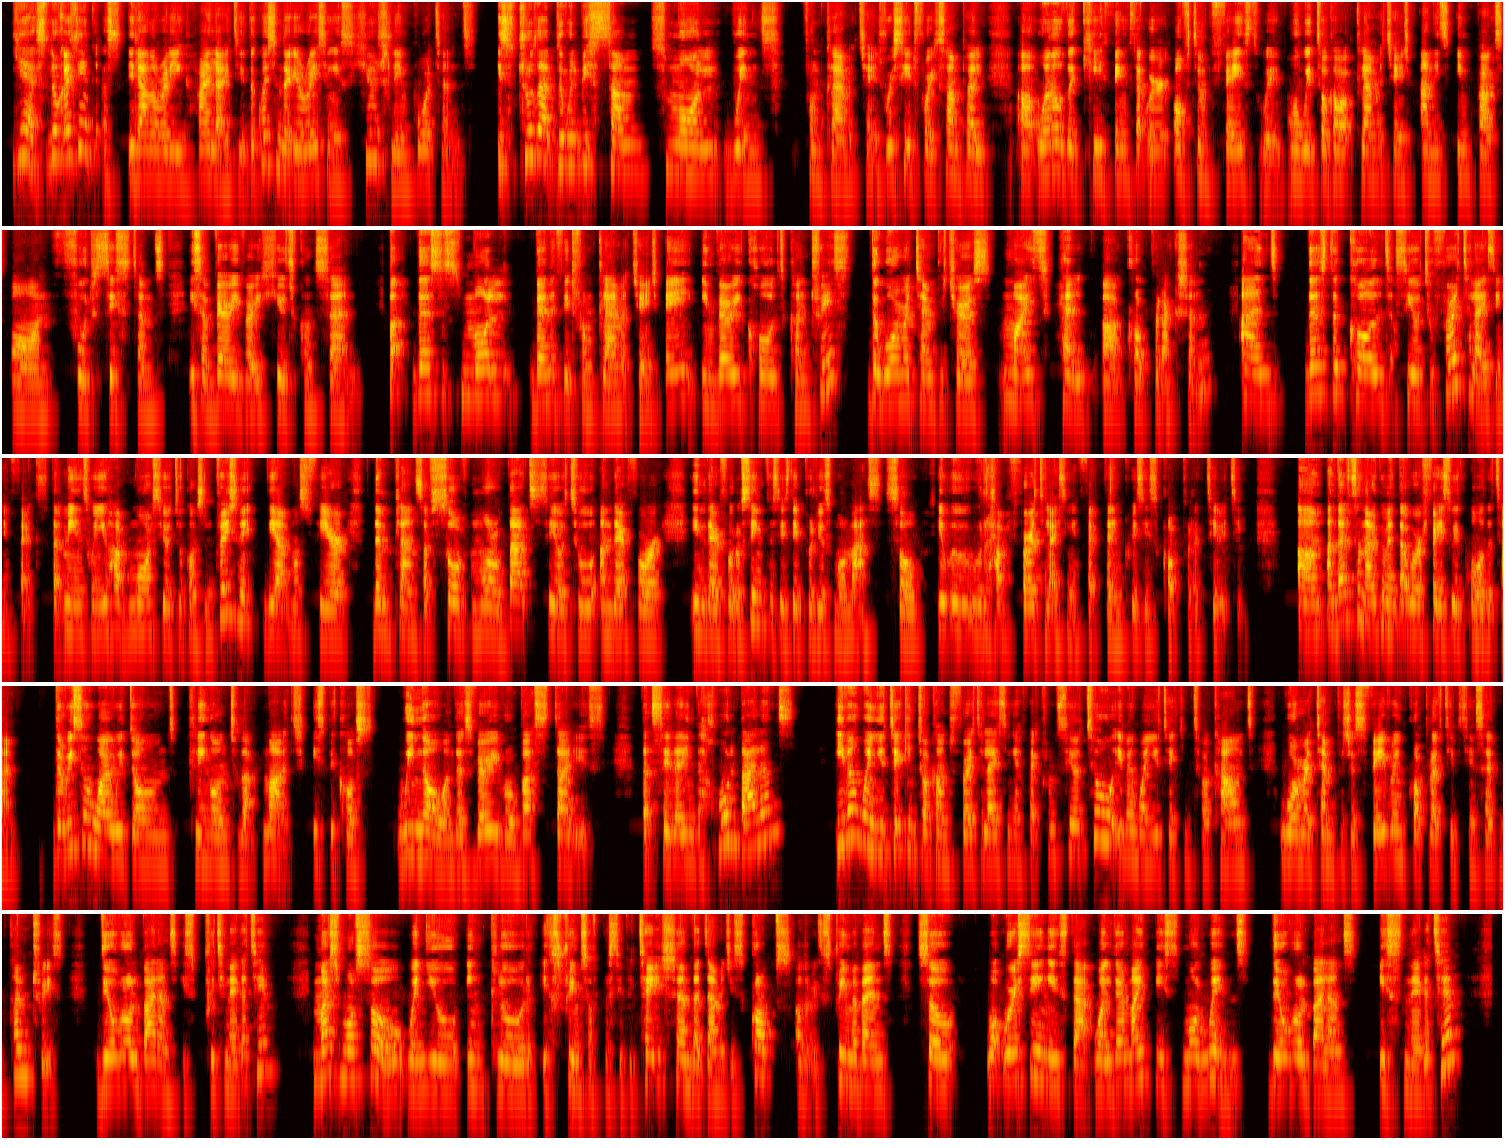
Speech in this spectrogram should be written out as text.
Yes, look, I think as Ilan already highlighted, the question that you're raising is hugely important. It's true that there will be some small wins from climate change. We see it, for example, uh, one of the key things that we're often faced with when we talk about climate change and its impacts on food systems is a very, very huge concern. But there's a small benefit from climate change. A, in very cold countries, the warmer temperatures might help uh, crop production. And there's the called CO2 fertilizing effect. That means when you have more CO2 concentration in the atmosphere, then plants absorb more of that CO2 and therefore in their photosynthesis, they produce more mass. So it would have a fertilizing effect that increases crop productivity. Um, and that's an argument that we're faced with all the time. The reason why we don't cling on to that much is because we know, and there's very robust studies that say that in the whole balance, even when you take into account fertilizing effect from CO2, even when you take into account warmer temperatures favoring crop productivity in certain countries, the overall balance is pretty negative. Much more so when you include extremes of precipitation that damages crops, other extreme events. So what we're seeing is that while there might be small wins, the overall balance is negative.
